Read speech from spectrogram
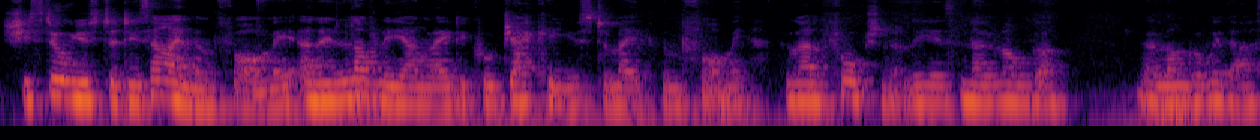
she still used to design them for me. And a lovely young lady called Jackie used to make them for me, who unfortunately is no longer no longer with us.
